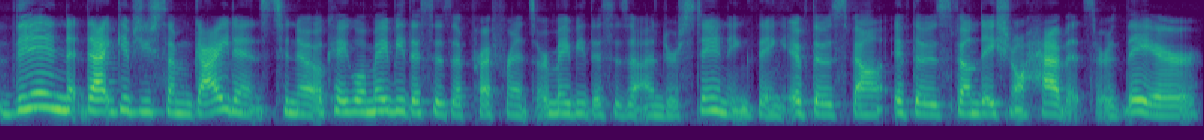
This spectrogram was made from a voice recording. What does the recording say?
then that gives you some guidance to know, okay, well maybe this is a preference or maybe this is an understanding thing. If those found if those foundational habits are there,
